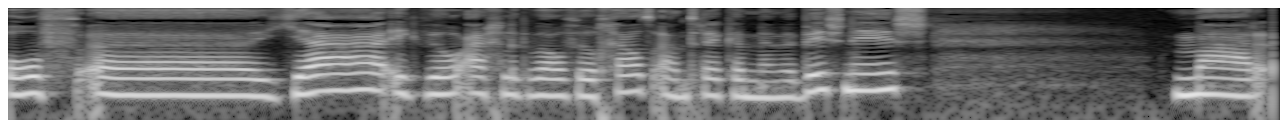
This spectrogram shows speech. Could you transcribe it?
Of uh, ja, ik wil eigenlijk wel veel geld aantrekken met mijn business. Maar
